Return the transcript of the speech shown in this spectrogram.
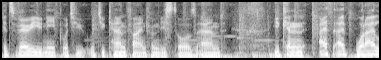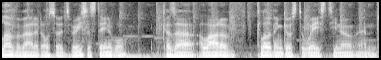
it's very unique what you what you can find from these stores, and you can. I, th- I what I love about it also it's very sustainable because uh, a lot of clothing goes to waste, you know, and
